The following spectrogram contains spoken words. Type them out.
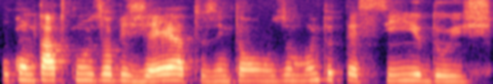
o contato com os objetos, então uso muito tecidos,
